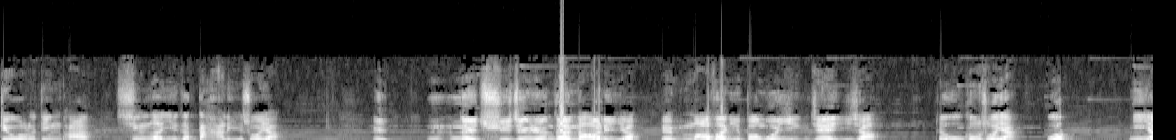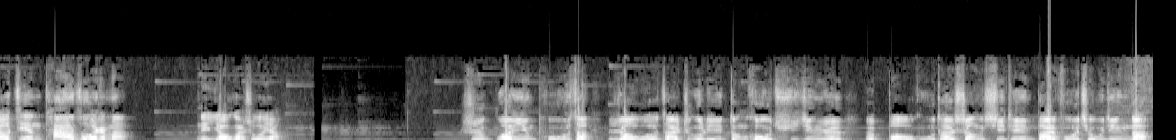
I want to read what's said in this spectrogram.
丢了钉耙，行了一个大礼，说：“呀，嗯，那取经人在哪里呀？呃，麻烦你帮我引荐一下。”这悟空说：“呀。”哦，你要见他做什么？那妖怪说呀：“是观音菩萨让我在这里等候取经人，呃，保护他上西天拜佛求经的。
